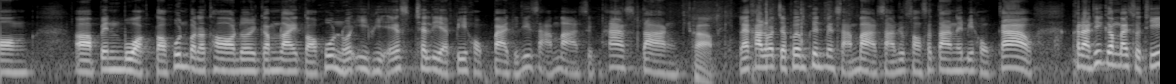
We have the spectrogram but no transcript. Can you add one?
อง เออเป็นบวกต่อหุ้นปตทโดยกำไรต่อหุ้นหรือว่า EPS เฉลี่ยปี 68 อยู่ที่ 3 บาท 15 สตางค์ครับและคาดว่าจะเพิ่มขึ้นเป็น 3 บาท 32 สตางค์ในปี 69 ขณะที่กำไรสุทธิ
